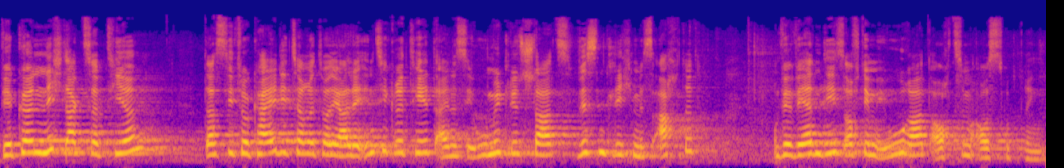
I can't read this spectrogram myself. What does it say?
Wir können nicht akzeptieren, dass die Türkei die territoriale Integrität eines EU-Mitgliedstaats wissentlich missachtet, und wir werden dies auf dem EU-Rat auch zum Ausdruck bringen.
